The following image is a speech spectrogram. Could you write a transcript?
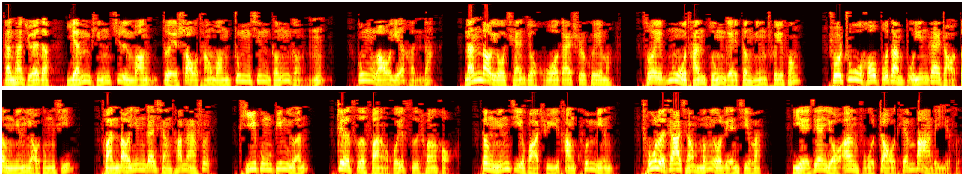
但他觉得延平郡王对少唐王忠心耿耿，功劳也很大。难道有钱就活该吃亏吗？所以木檀总给邓明吹风，说诸侯不但不应该找邓明要东西。反倒应该向他纳税，提供兵源。这次返回四川后，邓明计划去一趟昆明，除了加强盟友联系外，也兼有安抚赵天霸的意思。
